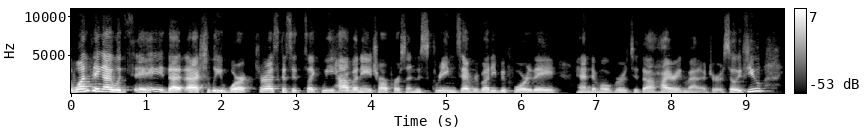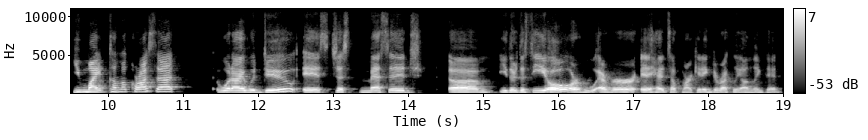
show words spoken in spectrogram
one thing I would say that actually worked for us because it's like we have an HR person who screens everybody before they hand them over to the hiring manager. So if you you might come across that, what I would do is just message um, either the CEO or whoever it heads up marketing directly on LinkedIn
